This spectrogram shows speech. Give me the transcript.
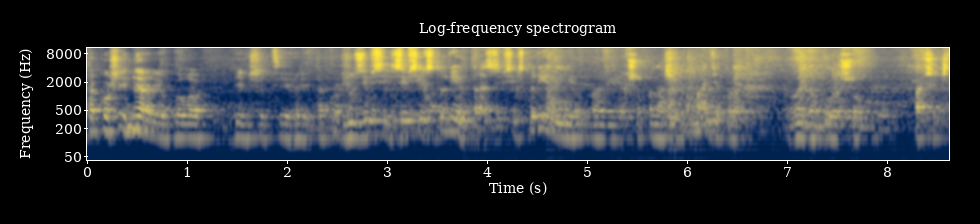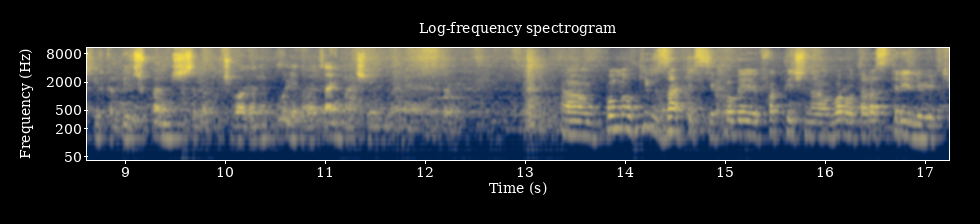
також і нервів було більше в цій грі. Також Ну, зі, всіх, зі всіх сторін, так, зі всіх сторін. І якщо по нашій команді, то видно було, що перша четвірка більш впевненіше себе почувала на полі, два тайма, чим е, друга. А, помилки в захисті, коли фактично ворота розстрілюють.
